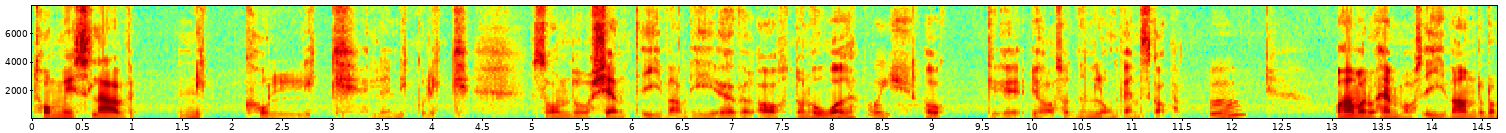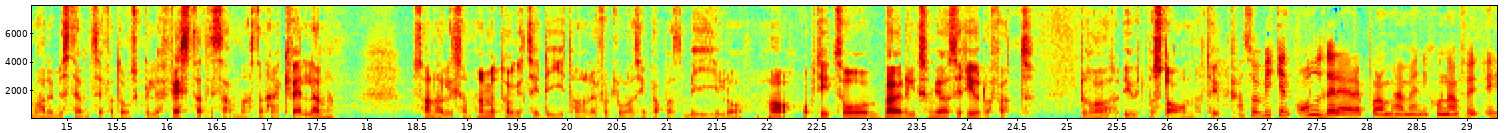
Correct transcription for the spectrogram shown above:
Tomislav Nikolik, eller Nikolik. Som då känt Ivan i över 18 år. Oj. Och ja, så en lång vänskap. Mm. Och han var då hemma hos Ivan då de hade bestämt sig för att de skulle festa tillsammans den här kvällen. Så han hade liksom ja, men tagit sig dit, han hade fått låna sin pappas bil och ja, och dit så började liksom göra sig redo för att dra ut på stan typ. Alltså vilken ålder är det på de här människorna? För eh,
